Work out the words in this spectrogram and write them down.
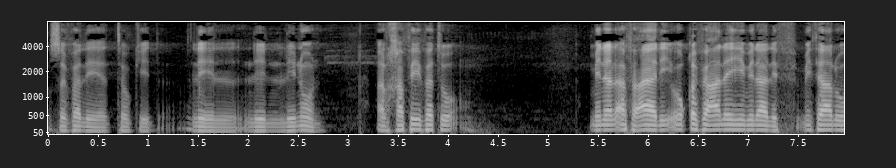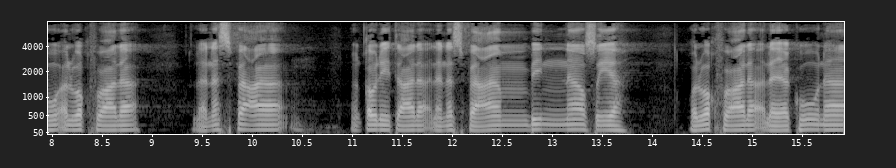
صفة للتوكيد لنون. الخفيفة من الأفعال أوقف عليه بالالف مثاله الوقف على لنسفع من قوله تعالى لنسفعا بالناصية والوقف على ليكون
